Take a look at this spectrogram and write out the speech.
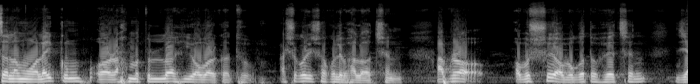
আসসালামু আলাইকুম ও রহমতুল্লাহি ওবরকাত আশা করি সকলে ভালো আছেন। আপনারা অবশ্যই অবগত হয়েছেন যে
